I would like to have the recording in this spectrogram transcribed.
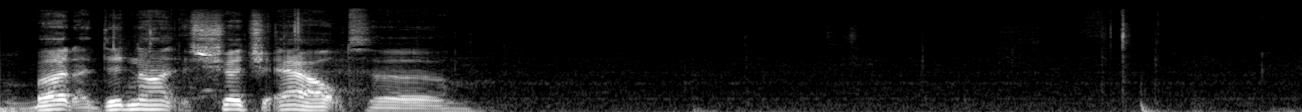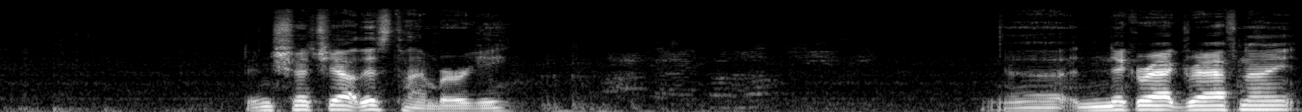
but I did not shut you out. Uh, didn't shut you out this time, Bergie. Uh, Draft Night.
